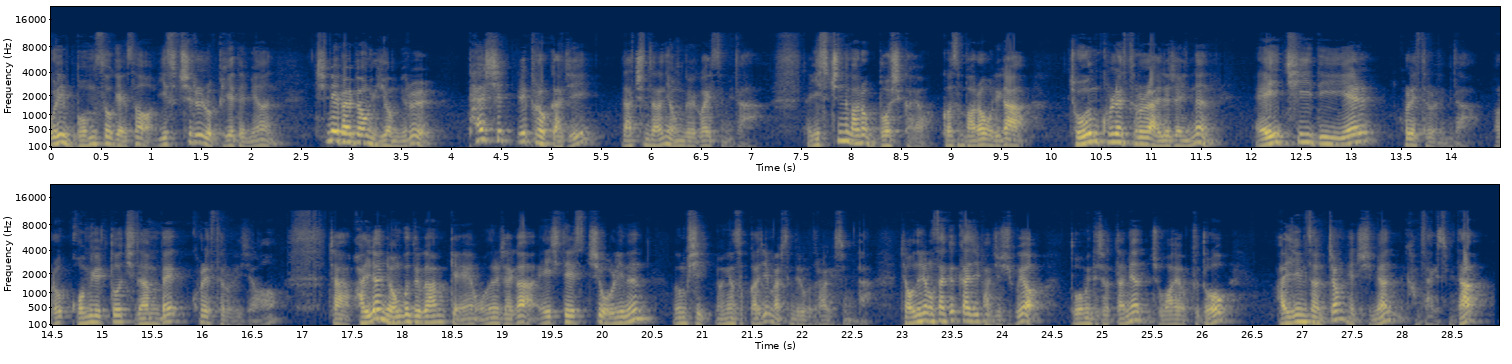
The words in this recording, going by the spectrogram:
우리 몸속에서 이 수치를 높이게 되면 치매 발병 위험률을 81%까지 낮춘다는 연구 결과가 있습니다. 자, 이 수치는 바로 무엇일까요? 그것은 바로 우리가 좋은 콜레스테롤로 알려져 있는 HDL 콜레스테롤입니다. 바로 고밀도 지단백 콜레스테롤이죠. 자, 관련 연구들과 함께 오늘 제가 HDL 수치 올리는 음식, 영양소까지 말씀드려보도록 하겠습니다. 자, 오늘 영상 끝까지 봐주시고요. 도움이 되셨다면 좋아요, 구독, 알림 설정 해주시면 감사하겠습니다.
